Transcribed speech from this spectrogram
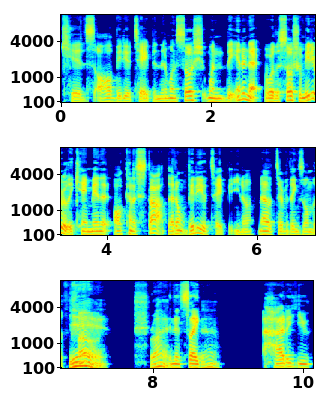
kids, all videotaped. And then when social, when the internet or the social media really came in, it all kind of stopped. I don't videotape it. You know, now it's everything's on the Yeah. phone. Right. And it's like, yeah. how do you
